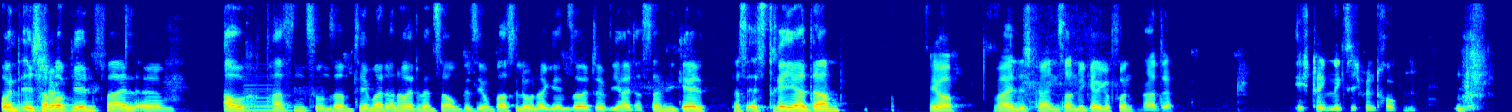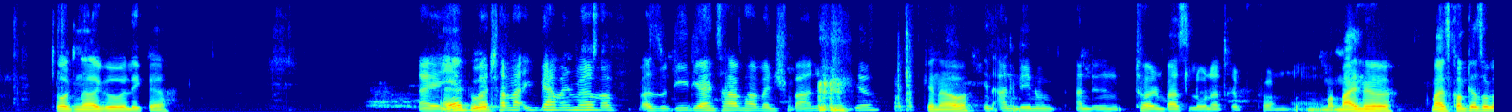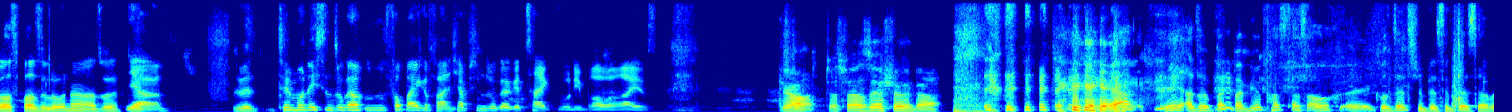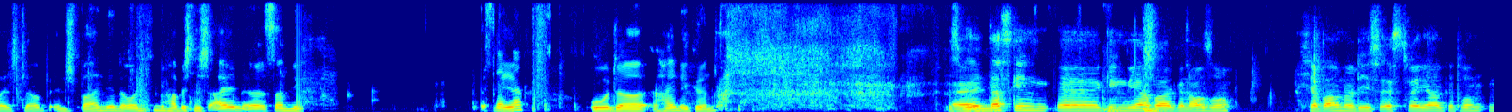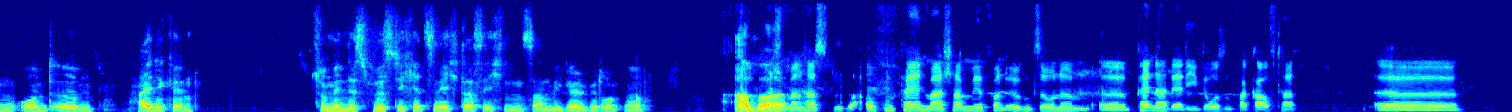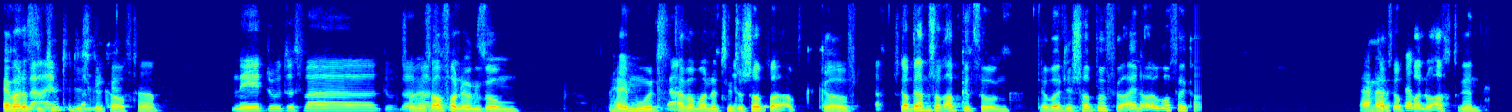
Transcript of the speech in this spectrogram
und ich habe auf jeden Fall ähm, auch passend zu unserem Thema dann heute, wenn es auch ein bisschen um Barcelona gehen sollte, wie halt das San Miguel, das Estrella Damm. Ja, weil ich keinen San Miguel gefunden hatte. Ich trinke nichts, ich bin trocken. Trockener Alkoholiker. Naja, Ja, jedenfalls gut. Haben wir, wir haben, wir haben also die, die eins haben, haben ein spanisches Bier Genau. in Anlehnung an den tollen Barcelona-Trip von. Äh, Meine, meins kommt ja sogar aus Barcelona, also ja. Wir- Tim und ich sind sogar vorbeigefahren. Ich habe es ihm sogar gezeigt, wo die Brauerei ist. Ja, das war sehr schön da. ja, nee, also bei, bei mir passt das auch äh, grundsätzlich ein bisschen besser, weil ich glaube, in Spanien da unten habe ich nicht ein äh, San Miguel oder Heineken. Äh, Deswegen, das ging, äh, ging mir aber genauso. Ich habe auch nur dieses Estrella getrunken und ähm, Heineken. Zumindest wüsste ich jetzt nicht, dass ich einen San Miguel getrunken habe. Aber Man hast du auf dem Fanmarsch haben wir von irgendeinem so einem, äh, Penner, der die Dosen verkauft hat. Äh, ey, war das die Tüte, die ich gekauft habe? nee, du, das war. Du, da Sondern ich warst auch von irgendeinem so einem Helmut Ja. einfach mal eine Tüte Shopper abgekauft. Ich glaube, der hat mich auch abgezogen. Der wollte die Shoppe für 1 Euro verkaufen. Ja, Ich glaube, da waren nur 8 drin.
